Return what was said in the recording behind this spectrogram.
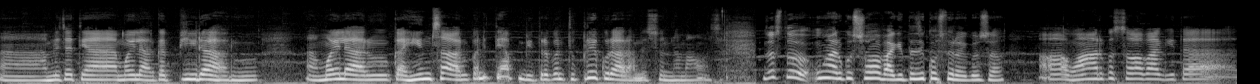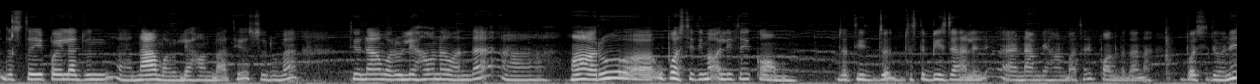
हामीले चाहिँ त्यहाँ महिलाहरूका पीडाहरू महिलाहरूका हिंसाहरू पनि त्यहाँभित्र पनि थुप्रै कुराहरू हामीले सुन्नमा आउँछ। जस्तो उहाँहरूको सहभागिता चाहिँ कस्तो रहेको छ? उहाँहरूको सहभागिता जस्तै पहिला जुन नामहरू लेखाउनु भएको थियो सुरुमा त्यो नामहरू लेखाउनभन्दा उहाँहरू उपस्थितिमा अलि चाहिँ कम जति जस्तै बिसजनाले नाम लेखाउनु भएको छ नि पन्ध्रजना उपस्थित हुने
